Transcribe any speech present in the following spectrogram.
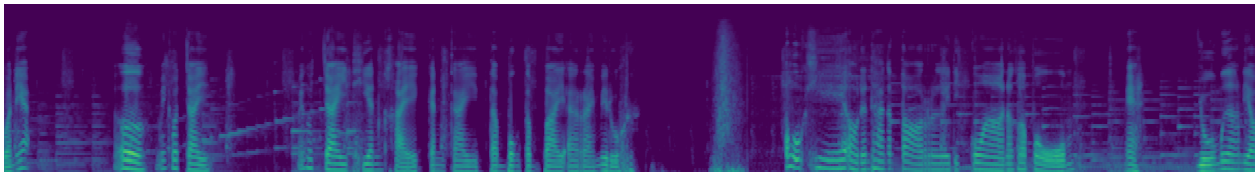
วะเนี่ย เออ ไม่เข้าใจ ไม่เข้าใจเทียนไขกันไกตะบงตะไบอะไรไม่รู้ โอเค ออกเดินทางกันต่อเลยดีกว่านะครับผมแหมอยู่เมืองเดียว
